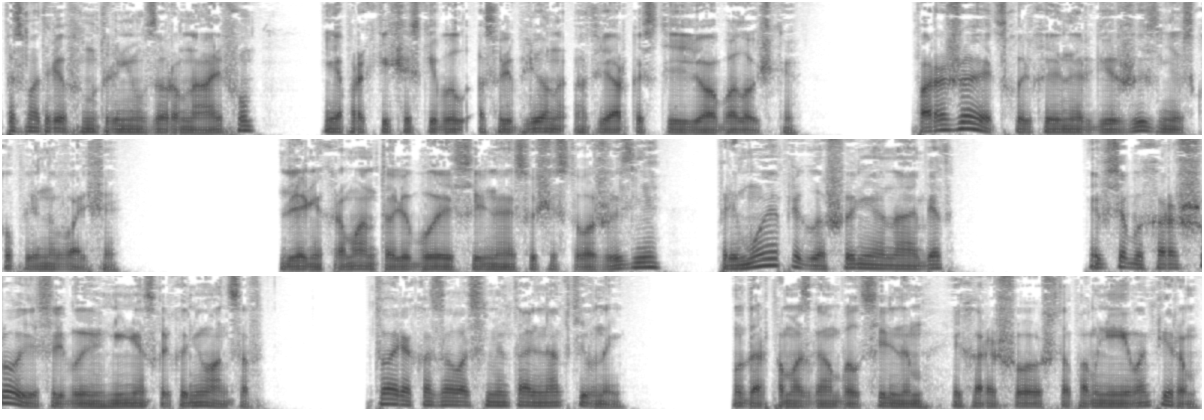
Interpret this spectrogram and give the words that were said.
Посмотрев внутренним взором на Альфу, я практически был ослеплен от яркости ее оболочки. Поражает, сколько энергии жизни скоплено в Альфе. Для некроманта любое сильное существо жизни — прямое приглашение на обед. И все бы хорошо, если бы не несколько нюансов. Тварь оказалась ментально активной. Удар по мозгам был сильным, и хорошо, что по мне и вампирам,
